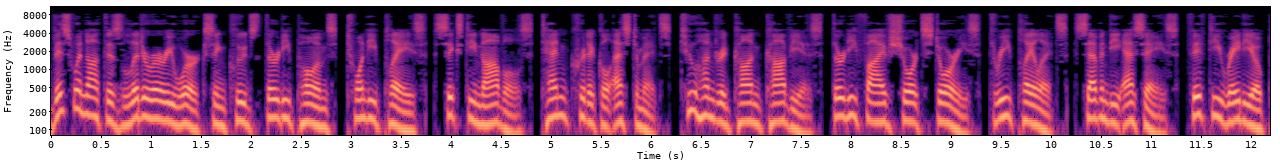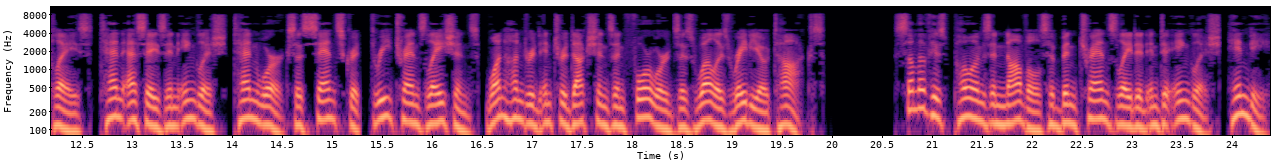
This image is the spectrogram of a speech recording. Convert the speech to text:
Viswanatha's literary works includes 30 poems, 20 plays, 60 novels, 10 critical estimates, 200 Khan kavyas, 35 short stories, 3 playlets, 70 essays, 50 radio plays, 10 essays in English, 10 works as Sanskrit, 3 translations, 100 introductions and forewords as well as radio talks. Some of his poems and novels have been translated into English, Hindi,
